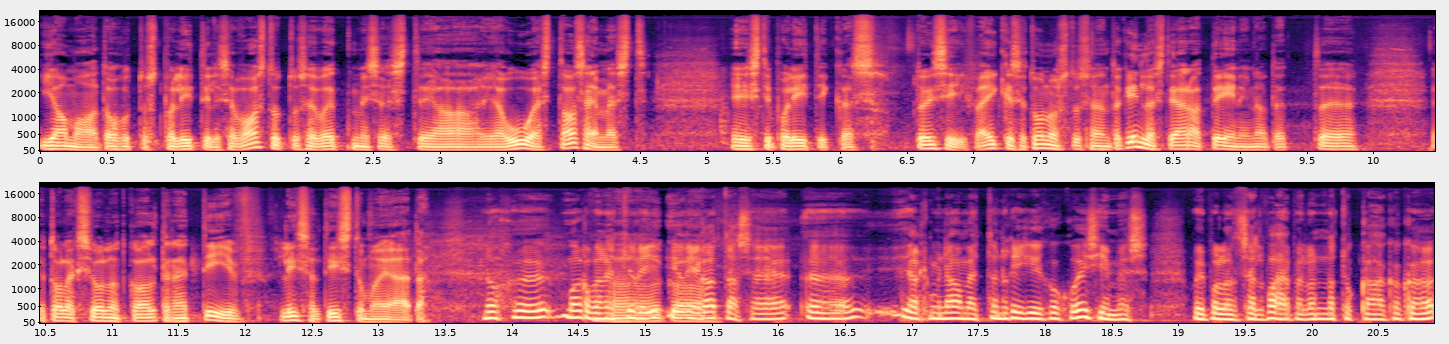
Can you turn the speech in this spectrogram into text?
jama tohutust poliitilise vastutuse võtmisest ja, ja uuest tasemest Eesti poliitikas tõsi, väikese tunnustuse on ta kindlasti ära teeninud, et, et oleks ju olnud ka alternatiiv lihtsalt istuma jääda. noh, ma arvan, et Jüri Aga..., Jüri Ratase äh, järgmine amet on riigikogu esimees. võib-olla seal vahepeal on natuke aega ka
